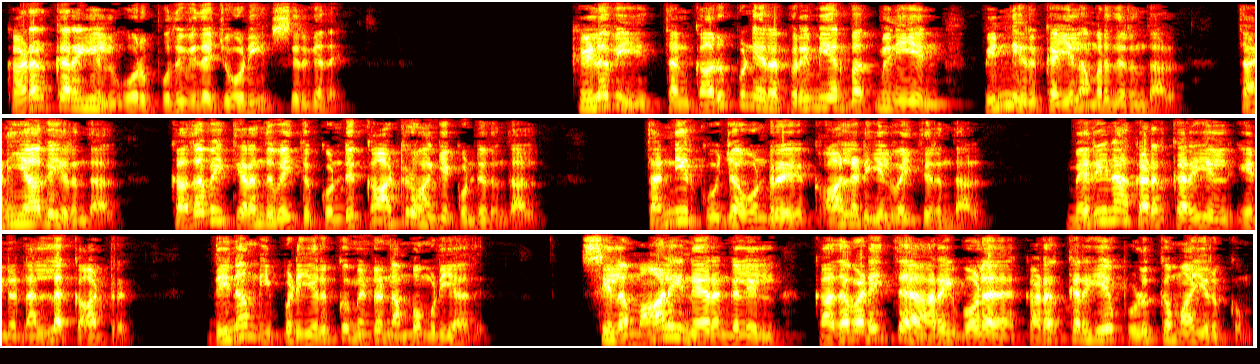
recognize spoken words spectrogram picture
கடற்கரையில் ஒரு புதுவித ஜோடி சிறுகதை. கிழவி தன் கருப்பு நிற பிரிமியர் பத்மினியின் பின் இருக்கையில் அமர்ந்திருந்தாள். தனியாக இருந்தாள் கதவை திறந்து வைத்துக் கொண்டு காற்று வாங்கிக் கொண்டிருந்தாள். தண்ணீர் கூஜா ஒன்று காலடியில் வைத்திருந்தாள். மெரினா கடற்கரையில் இன்று நல்ல காற்று. தினம் இப்படி இருக்கும் என்று நம்ப முடியாது. சில மாலை நேரங்களில் கதவடைத்த அறை போல கடற்கரையே புழுக்கமாயிருக்கும்.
